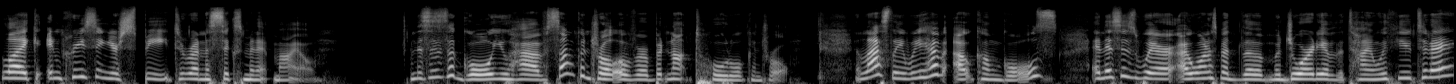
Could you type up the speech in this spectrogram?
like increasing your speed to run a six minute mile. This is a goal you have some control over, but not total control. And lastly, we have outcome goals. And this is where I want to spend the majority of the time with you today.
